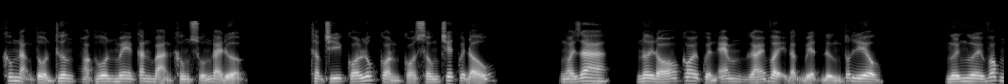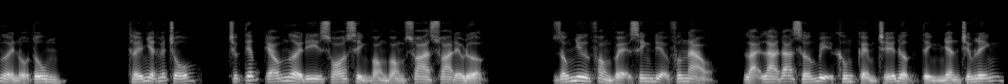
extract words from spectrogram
không nặng tổn thương hoặc hôn mê căn bản không xuống đài được. Thậm chí có lúc còn có sống chết quyết đấu. Ngoài ra, nơi đó coi quyền em gái vậy đặc biệt đừng tốt liêu. Người người vóc người nổ tung. Thấy nhiệt huyết chỗ, trực tiếp kéo người đi xó xỉnh vòng vòng xoa xoa đều được. Giống như phòng vệ sinh địa phương nào, lại là đã sớm bị không kềm chế được tình nhân chiếm lĩnh,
